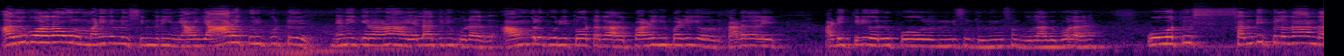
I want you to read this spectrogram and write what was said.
அதுபோல தான் ஒரு மனிதனுடைய சிந்தனையும். அவன் யாரை குறிப்பிட்டு நினைக்கிறானோ அவன் எல்லாத்தையும் கூடாது. அவங்களுக்கு உரிய தோட்டத்தை அது பழகி பழகி ஒரு கடலை அடிக்கடி ஒரு போ ஒரு நிமிஷத்துக்கு நிமிஷம் போகுது அதுபோல் ஒவ்வொருத்தர் சந்திப்பில் தான் அந்த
